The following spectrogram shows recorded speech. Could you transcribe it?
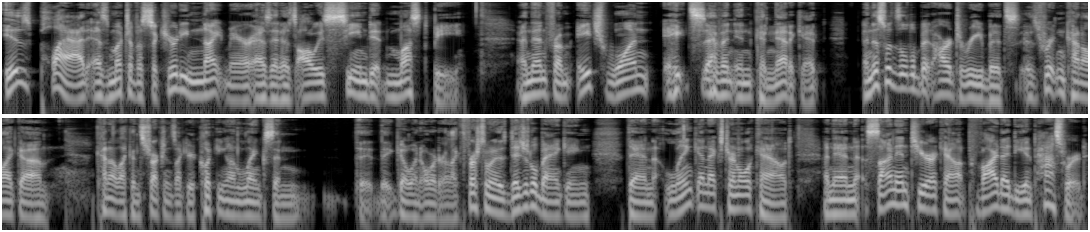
Is Plaid as much of a security nightmare as it has always seemed it must be? And then from H187 in Connecticut, and this one's a little bit hard to read, but it's it's written kind of like a um, kind of like instructions, like you're clicking on links and they, they go in order. Like the first one is digital banking, then link an external account, and then sign into your account, provide ID and password.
